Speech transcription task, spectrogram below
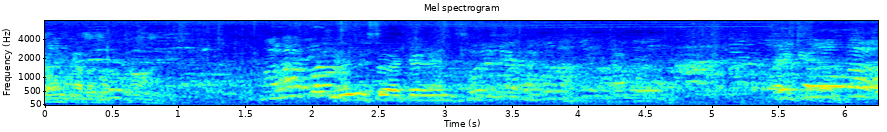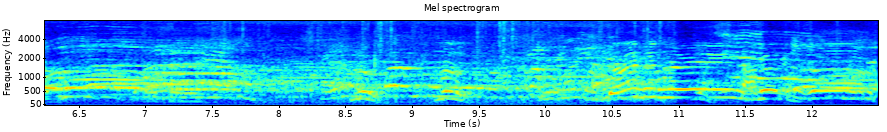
don't have enough time. 30 seconds. Diamond ring. Diamond ring.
